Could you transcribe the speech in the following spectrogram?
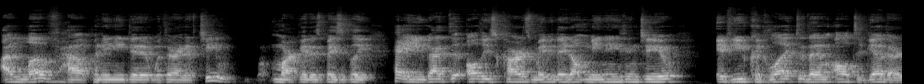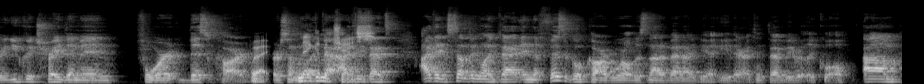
I love how Panini did it with their NFT market is basically, hey, you got the, all these cards, maybe they don't mean anything to you. If you could collect them all together, you could trade them in for this card Right. or something Make like that. I think that's I think something like that in the physical card world is not a bad idea either. I think that'd be really cool. Um,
